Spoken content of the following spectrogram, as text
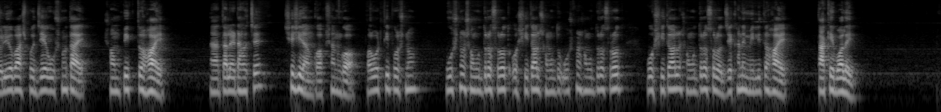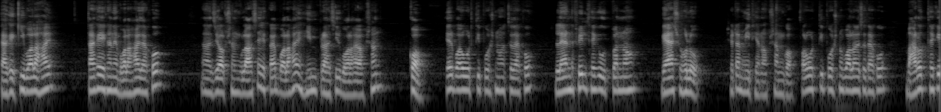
জলীয় বাষ্প যে উষ্ণতায় সম্পৃক্ত হয় তাহলে এটা হচ্ছে শিশিরাঙ্ক অপশান গ। পরবর্তী প্রশ্ন উষ্ণ সমুদ্র স্রোত ও শীতল সমুদ্র, উষ্ণ সমুদ্র স্রোত ও শীতল সমুদ্র স্রোত যেখানে মিলিত হয়, তাকে বলে। তাকে কি বলা হয়? তাকে এখানে বলা হয়, দেখো যে অপশানগুলো আছে এখানে বলা হয় হিম প্রাচীর বলা হয় অপশান ক। এর পরবর্তী প্রশ্ন হচ্ছে, দেখো, ল্যান্ডফিল থেকে উৎপন্ন গ্যাস হলো, সেটা মিথেন, অপশান গ। পরবর্তী প্রশ্ন বলা হয়েছে, দেখো, ভারত থেকে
